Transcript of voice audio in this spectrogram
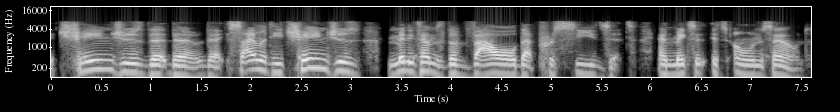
It changes the, the, the silent E changes many times the vowel that precedes it and makes it its own sound.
